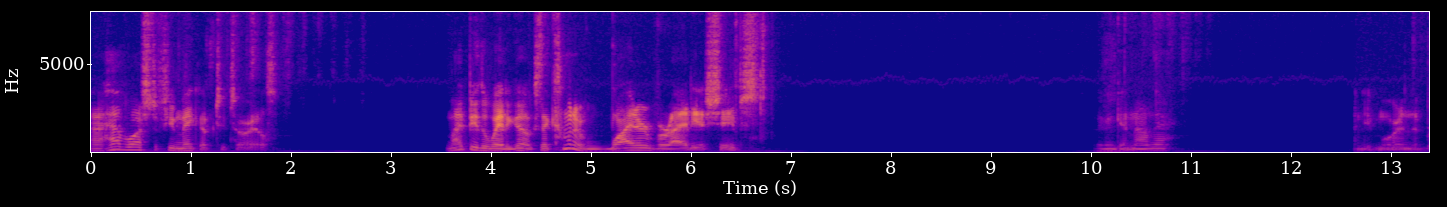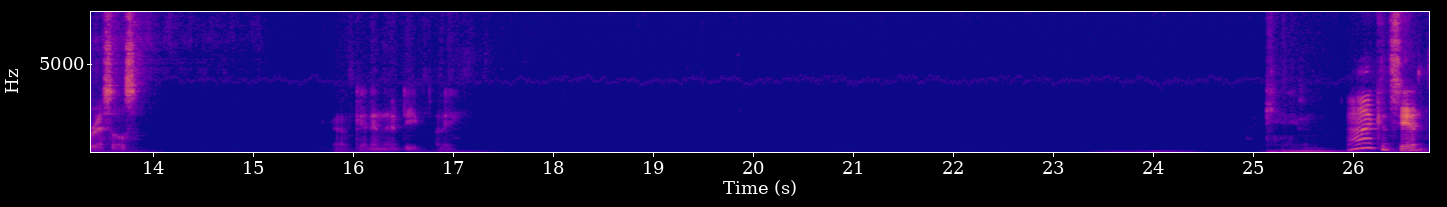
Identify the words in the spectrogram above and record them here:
I have watched a few makeup tutorials. Might be the way to go because they come in a wider variety of shapes. Even getting on there. I need more in the bristles. Go get in there deep, buddy. I can see it. It's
